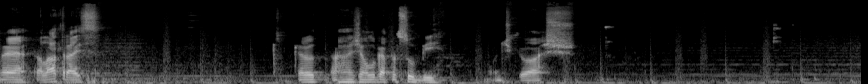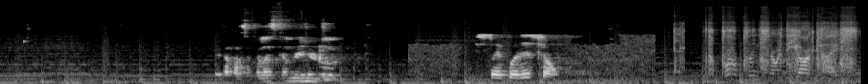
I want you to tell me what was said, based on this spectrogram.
É, tá lá atrás. Quero arranjar um lugar pra subir. Onde que eu acho? Pelas câmeras de novo. Estou em posição. The blueprints are in the archives.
